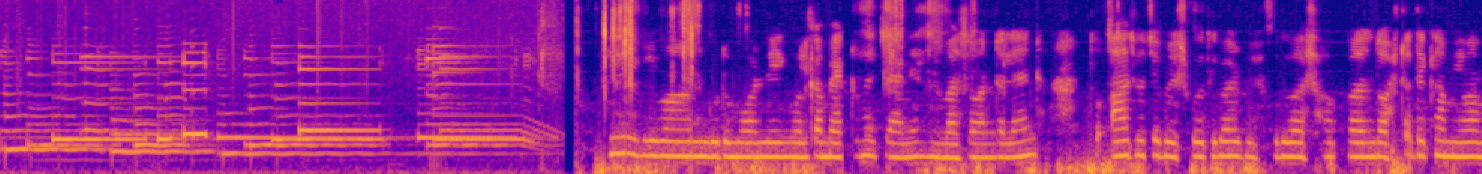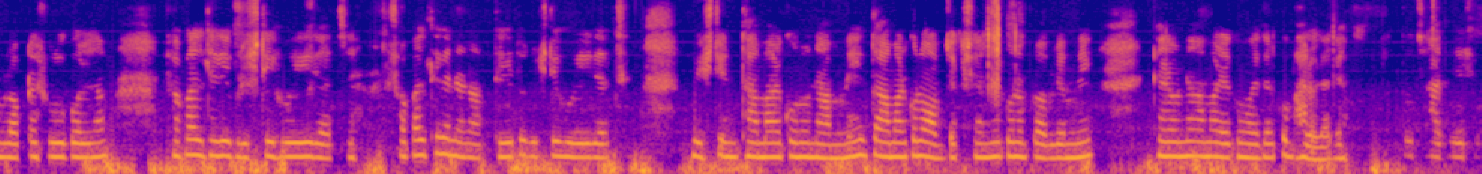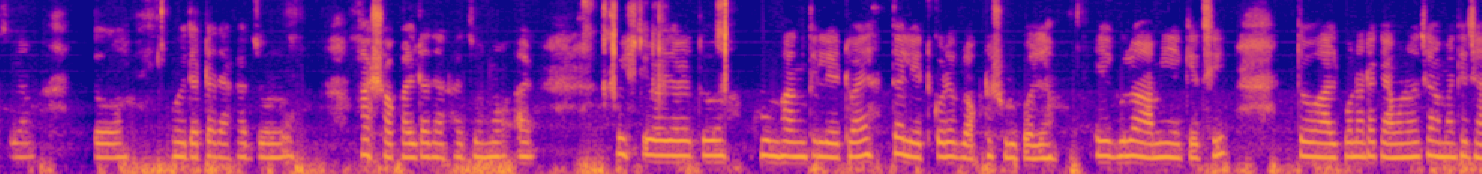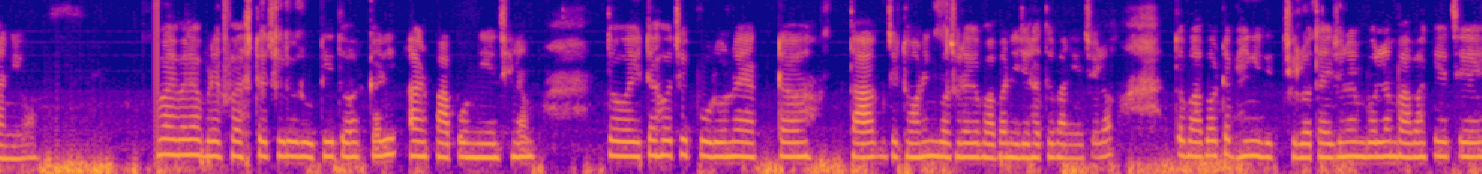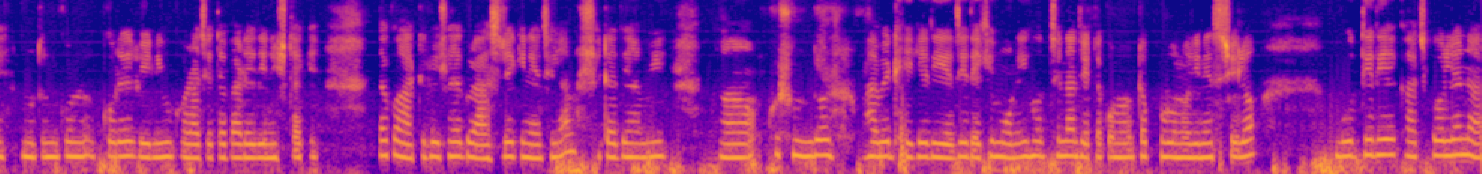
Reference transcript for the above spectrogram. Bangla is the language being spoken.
Hey everyone, good morning. Welcome back to my channel Himas Wonderland. তো আজ হচ্ছে বৃহস্পতিবার। বৃহস্পতিবার সকাল দশটা থেকে আমি আমার ব্লগটা শুরু করলাম। সকাল থেকে বৃষ্টি হয়েই যাচ্ছে। সকাল থেকে না রাত থেকে তো বৃষ্টি হয়েই যাচ্ছে। বৃষ্টি থামার কোনো নাম নেই। তো আমার কোনো অবজেকশন নেই কোনো প্রবলেম নেই। কেননা আমার এরকম ওয়েদার খুব ভালো লাগে। তো ছাদে এসেছিলাম। তো ওয়েদারটা দেখার জন্য আর সকালটা দেখার জন্য আর বৃষ্টি ওয়েদারে তো ঘুম ভাঙতে লেট হয়, তাই লেট করে ব্লগটা শুরু করলাম। এইগুলো আমি এঁকেছি। তো আলপনাটা কেমন হয়েছে আমাকে জানিও। সকালবেলা ব্রেকফাস্টে ছিল রুটি তরকারি আর পাঁপড় নিয়েছিলাম। তো এটা হচ্ছে পুরনো একটা তাক যেটা অনেক বছর আগে বাবা নিজের হাতে বানিয়েছিল। তো বাবা ওটা ভেঙে দিচ্ছিল। তাই জন্য আমি বললাম, বাবাকে যে নতুন করে রিনিউ করা যেতে পারে জিনিসটাকে। দেখো আর্টিফিশিয়াল গ্রাস যে কিনেছিলাম, সেটা দিয়ে আমি খুব সুন্দরভাবে ঢেকে দিয়েছি। দেখে মনেই হচ্ছে না যেটা কোনো একটা পুরনো জিনিস ছিল। বুদ্ধি দিয়ে কাজ করলে না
